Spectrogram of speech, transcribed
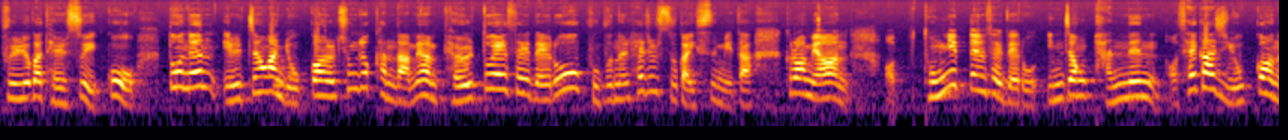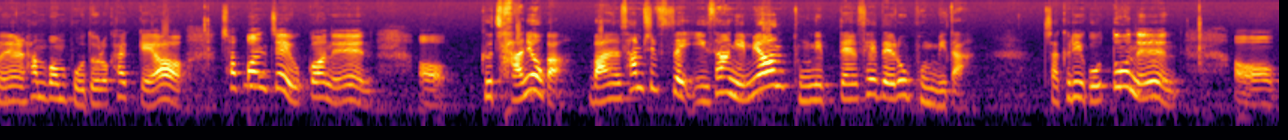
분류가 될 수 있고 또는 일정한 요건을 충족한다면 별도의 세대로 구분을 해줄 수가 있습니다. 그러면 어, 독립된 세대로 인정받는 어, 세 가지 요건을 한번 보도록 할게요. 첫 번째 요건은 어, 그 자녀가 만 30세 이상이면 독립된 세대로 봅니다. 자, 그리고 또는 어,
